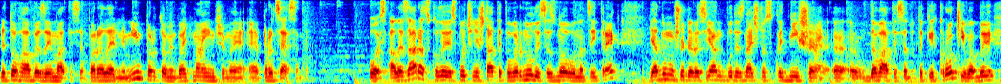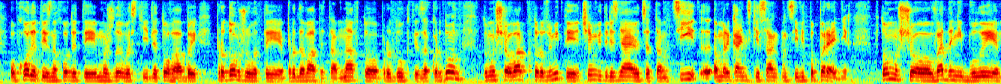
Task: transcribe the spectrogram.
для того, аби займатися паралельним імпортом і багатьма іншими е, процесами. Ось, але зараз, коли Сполучені Штати повернулися знову на цей трек, я думаю, що для росіян буде значно складніше е, вдаватися до таких кроків, аби обходити і знаходити можливості для того, аби продовжувати продавати там нафтопродукти за кордон. Тому що варто розуміти, чим відрізняються там ці е, американські санкції від попередніх, в тому, що введені були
